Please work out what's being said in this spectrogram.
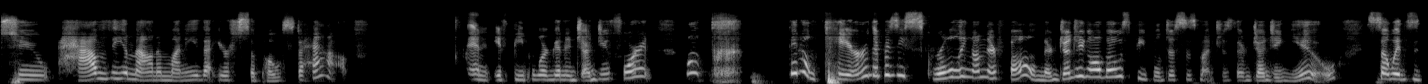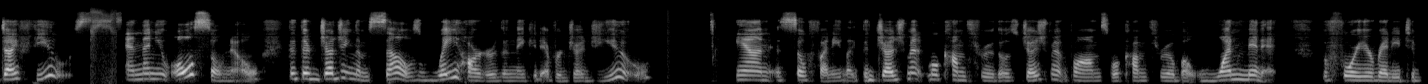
to have the amount of money that you're supposed to have. And if people are going to judge you for it, well, don't care. They're busy scrolling on their phone. They're judging all those people just as much as they're judging you. So it's diffuse. And then you also know that they're judging themselves way harder than they could ever judge you. And it's so funny. Like the judgment will come through, those judgment bombs will come through about one minute before you're ready to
